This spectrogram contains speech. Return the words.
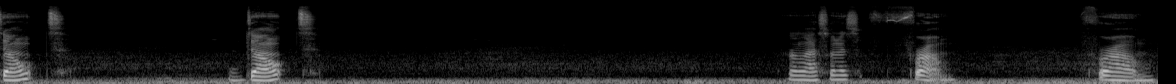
don't don't. The last one is from. From.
